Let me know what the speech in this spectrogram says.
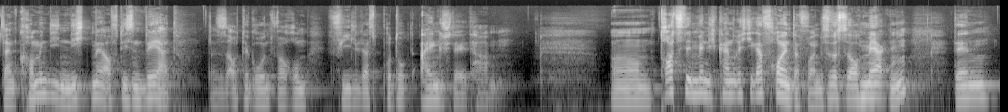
dann kommen die nicht mehr auf diesen Wert. Das ist auch der Grund, warum viele das Produkt eingestellt haben. Ähm, trotzdem bin ich kein richtiger Freund davon, das wirst du auch merken, denn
